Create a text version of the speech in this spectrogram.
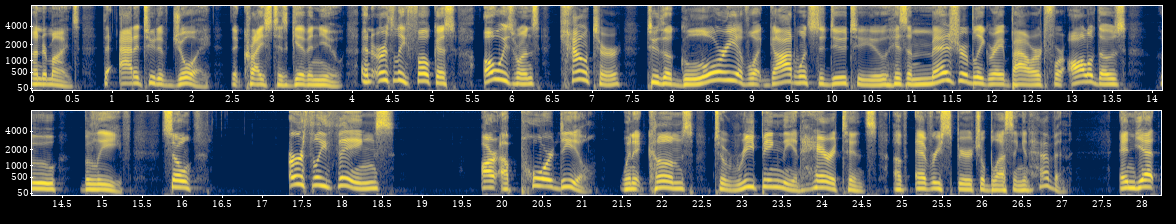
undermines the attitude of joy that Christ has given you. An earthly focus always runs counter to the glory of what God wants to do to you, his immeasurably great power for all of those who believe. So, earthly things are a poor deal when it comes to reaping the inheritance of every spiritual blessing in heaven. And yet,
